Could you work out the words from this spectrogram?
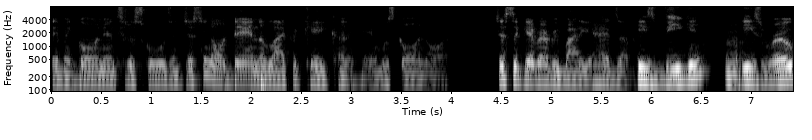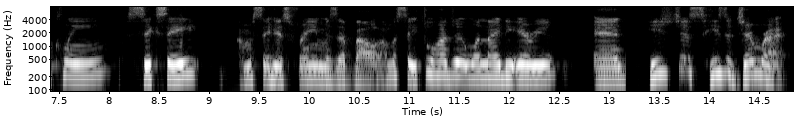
They've been going into the schools and just you know a day in the life of Cade Cunningham. What's going on? Just to give everybody a heads up, he's vegan. Mm. He's real clean. Six eight. I'm gonna say his frame is about. I'm gonna say 200, 190 area, and he's just he's a gym rat.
